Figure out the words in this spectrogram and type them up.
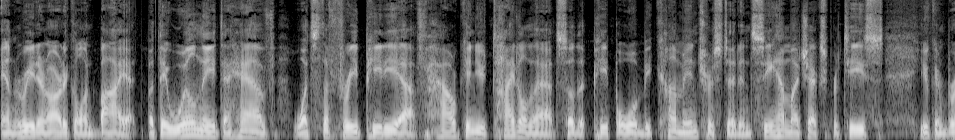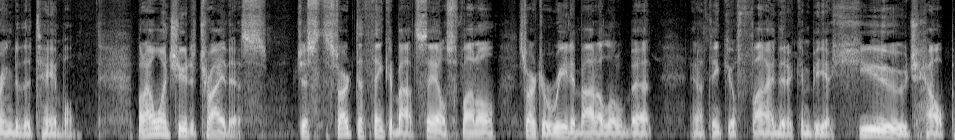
and read an article and buy it. But they will need to have what's the free PDF? How can you title that so that people will become interested and see how much expertise you can bring to the table? But I want you to try this. Just start to think about sales funnel, start to read about a little bit, and I think you'll find that it can be a huge help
